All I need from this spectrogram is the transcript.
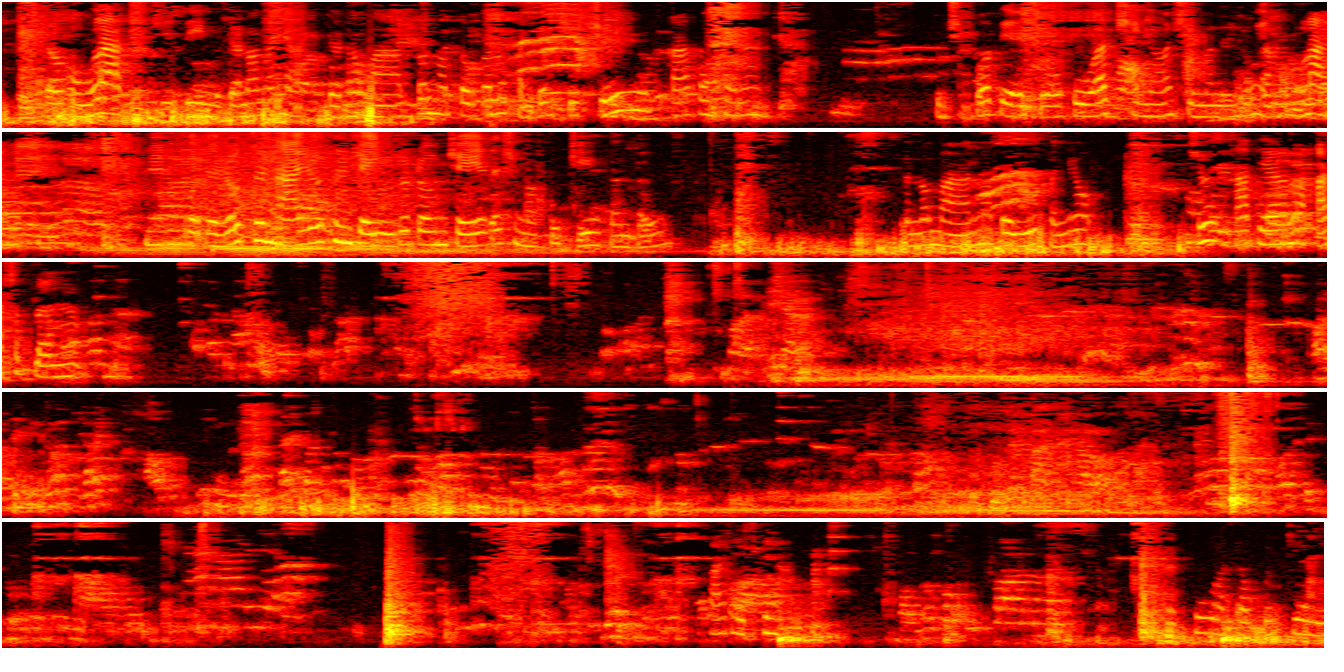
cho không làm chi gì mà cho nó nó nhạt cho nó mà có mà tôi có nó thành chi xíu cá không phải nè chỉ có để cho cô ấy chỉ nói chỉ mà để nó không làm nên không có thể lúc thứ hai lúc thứ chạy cho trơn chế đó chỉ mà cứ chia thành tới nó mà nó có yếu phải nhau chứ cá kia nó cá sắp lời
